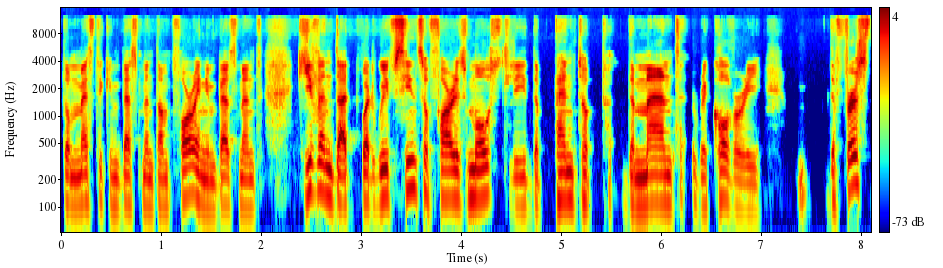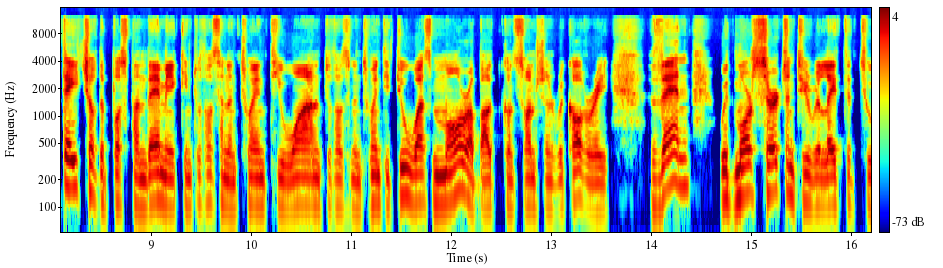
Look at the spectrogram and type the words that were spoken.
domestic investment and foreign investment, given that what we've seen so far is mostly the pent-up demand recovery the first stage of the post-pandemic in 2021 2022 was more about consumption recovery. Then with more certainty related to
